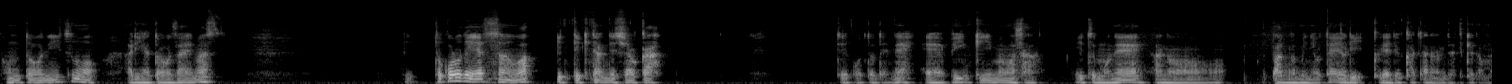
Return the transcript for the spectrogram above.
本当にいつもありがとうございます。ところでやすさんは行ってきたんでしょうかということでね、えーピンキーママさん、いつもね、あのー番組にお便りくれる方なんですけども、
